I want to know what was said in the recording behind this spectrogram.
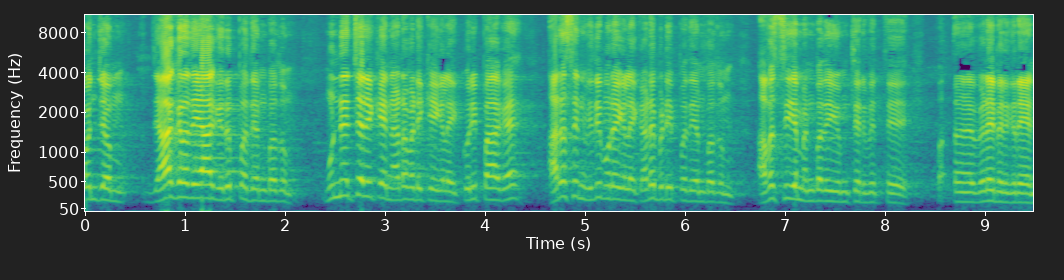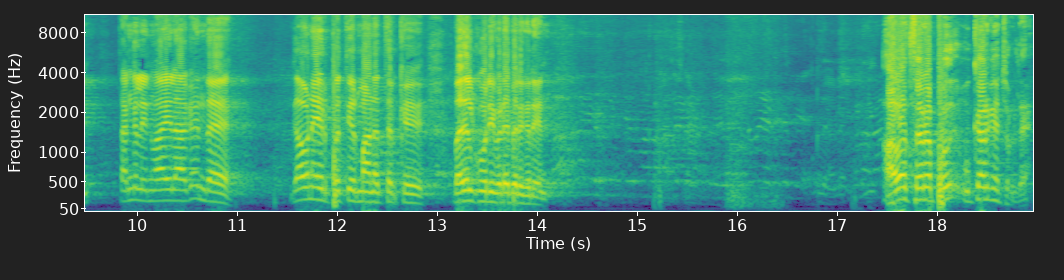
கொஞ்சம் ஜாக்கிரதையாக இருப்பது என்பதும் முன்னெச்சரிக்கை நடவடிக்கைகளை குறிப்பாக அரசின் விதிமுறைகளை கடைபிடிப்பது என்பதும் அவசியம் என்பதையும் தெரிவித்து விடைபெறுகிறேன். தங்களின் வாயிலாக இந்த கவன ஈர்ப்பு தீர்மானத்திற்கு பதில் கூறி விடைபெறுகிறேன். அவசர உட்காருங்க சொல்றேன்.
